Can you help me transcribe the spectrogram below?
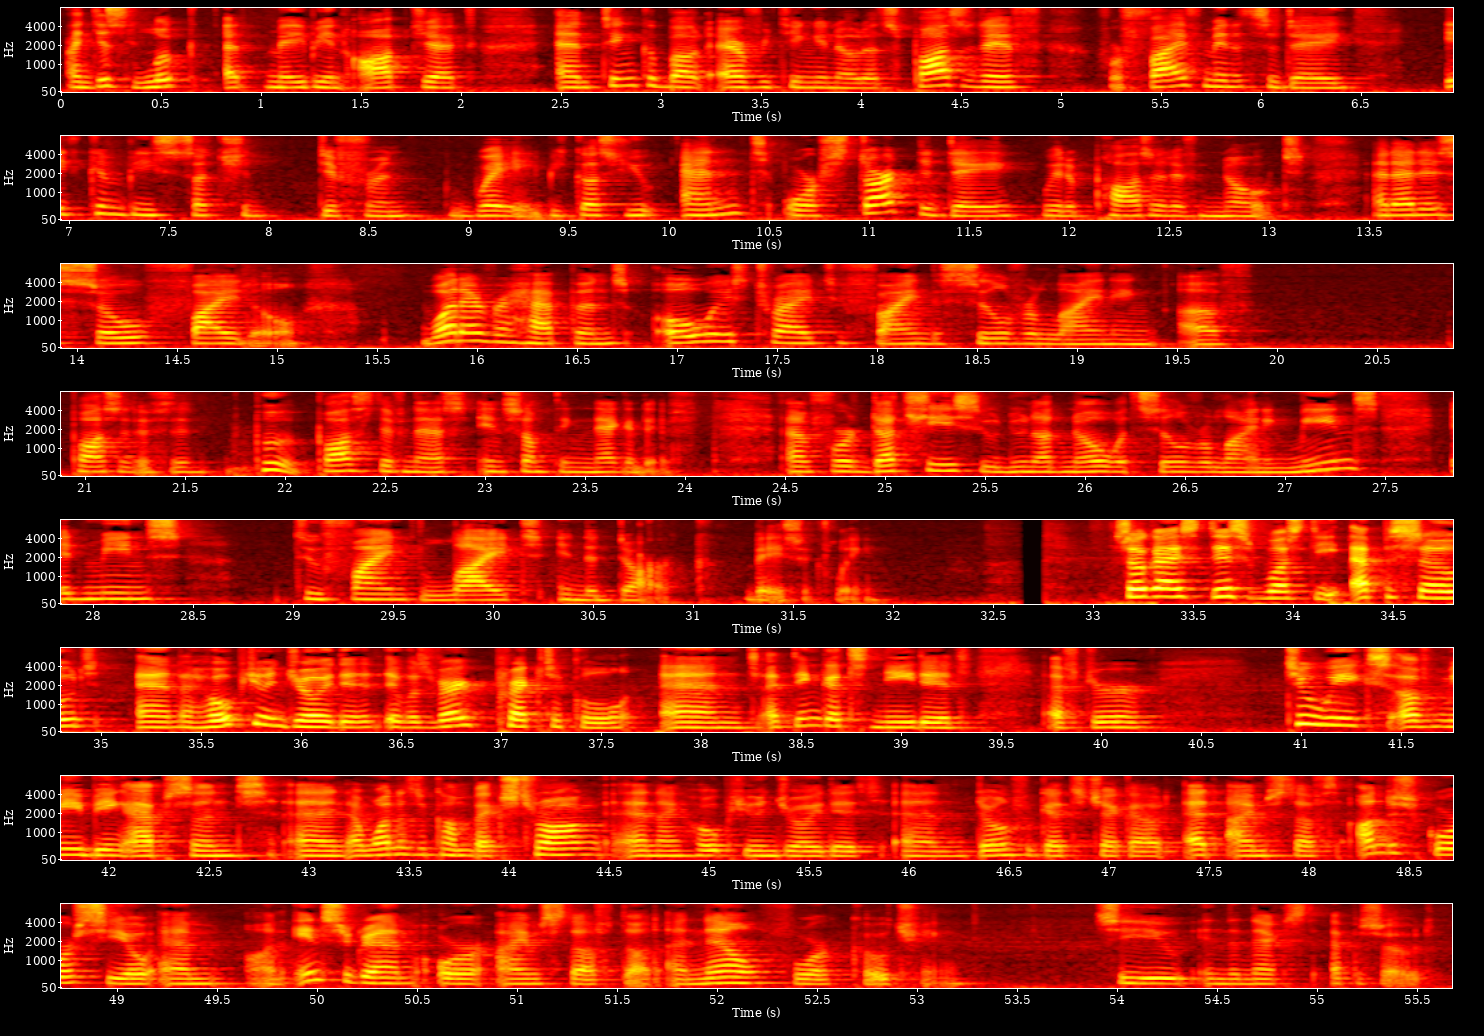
and just look at maybe an object and think about everything you know that's positive for five minutes a day, it can be such a different way because you end or start the day with a positive note, and that is so vital. Whatever happens, always try to find the silver lining of positive positiveness in something negative. And for Dutchies who do not know what silver lining means, it means to find light in the dark, basically. So, guys, this was the episode, and I hope you enjoyed it. It was very practical, and I think it's needed after two weeks of me being absent. And I wanted to come back strong, and I hope you enjoyed it. And don't forget to check out at I'm underscore com on Instagram or I'm for coaching. See you in the next episode.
